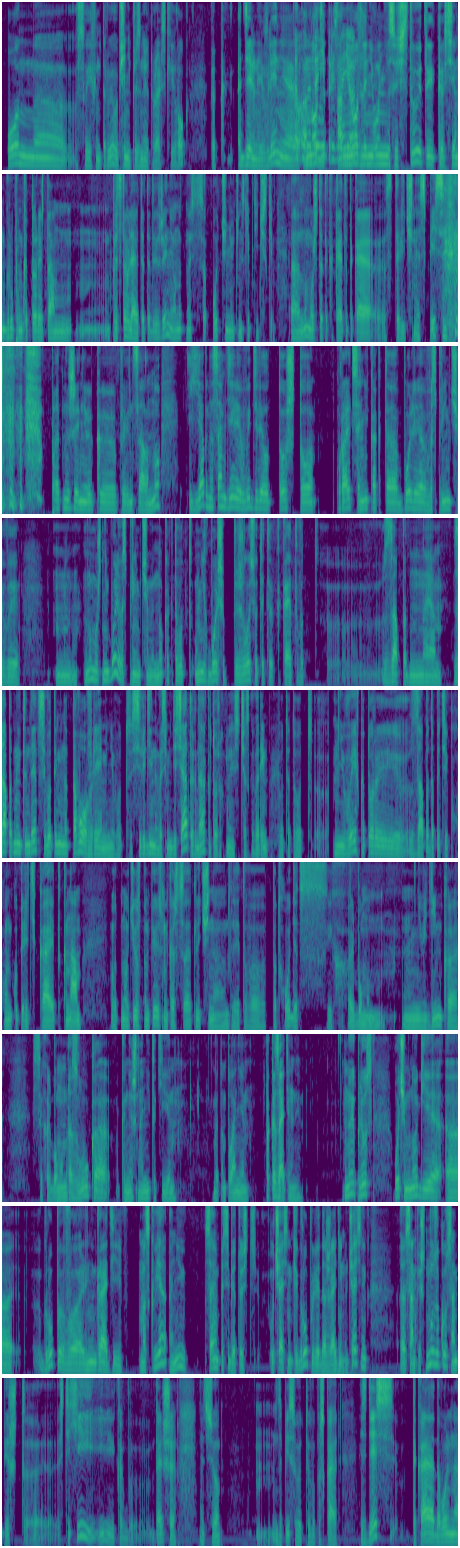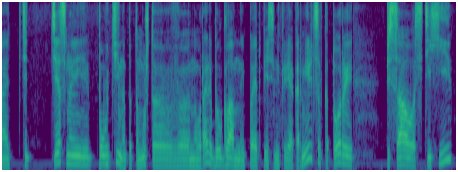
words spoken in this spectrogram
он э, в своих интервью вообще не признает уральский рок как отдельное явление. Как он оно, это не признает? оно для него не существует, и ко всем группам, которые там представляют это движение, он относится очень-очень скептически. Э, Ну, может, это какая-то такая э, столичная спесь по отношению к провинциалам. Но я бы на самом деле выделил то, что уральцы, они как-то более восприимчивы, ну, может, не более восприимчивы, но как-то вот у них больше прижилось вот эта какая-то вот э, западная западные тенденции вот именно того времени, вот середины 80-х, да, о которых мы сейчас говорим, вот это вот э, New Wave, который с запада потихоньку перетекает к нам. Вот Наутилус Помпеус, мне кажется, отлично для этого подходит с их альбомом «Невидимка», с их альбомом «Разлука». Конечно, они такие в этом плане показательные. Ну и плюс очень многие э, группы в Ленинграде и в Москве, они сами по себе, то есть участники группы или даже один участник э, сам пишет музыку, сам пишет э, стихи и как бы дальше это все записывают и выпускают. Здесь такая довольно те- тесная паутина, потому что в, на Урале был главный поэт-песенник Илья Кормильцев, который писал стихи,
